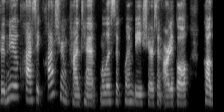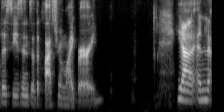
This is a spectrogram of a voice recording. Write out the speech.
the new classic classroom content, Melissa Quimby shares an article called The Seasons of the Classroom Library. Yeah, and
